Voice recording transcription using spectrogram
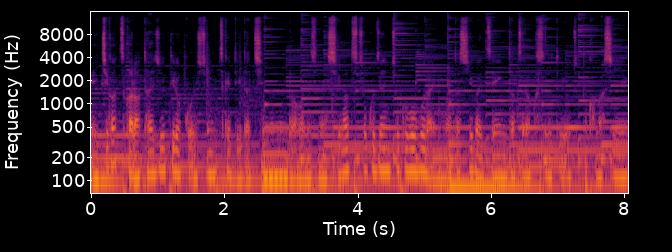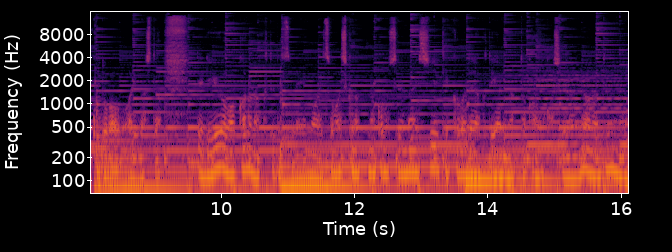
1月から体重記録を一緒につけていたチームメンバーがですね、4月直前直後ぐらいに私以外全員脱落するというちょっと悲しいことがありました。で理由は分からなくてですね、まあ、忙しくなったのかもしれないし、結果が出なくて嫌になったかもしれないな、なんていうふうに。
